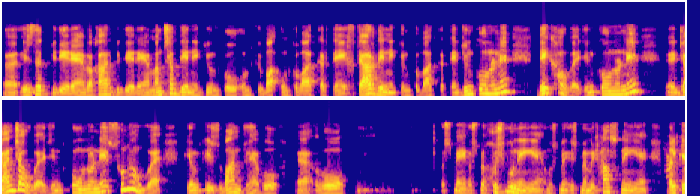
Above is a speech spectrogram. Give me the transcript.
عزت بھی دے رہے ہیں، وقار بھی دے رہے ہیں، منصب دینے کی ان کو، ان کی بات ان کو بات کرتے ہیں، اختیار دینے کی ان کو بات کرتے ہیں، جن کو انہوں نے دیکھا ہوا ہے، جن کو انہوں نے جانچا ہوا ہے، جن کو انہوں نے سنا ہوا ہے کہ ان کی زبان جو ہے وہ وہ اس میں اس میں خوشبو نہیں ہے اس میں اس میں مٹھاس نہیں ہے۔ بلکہ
